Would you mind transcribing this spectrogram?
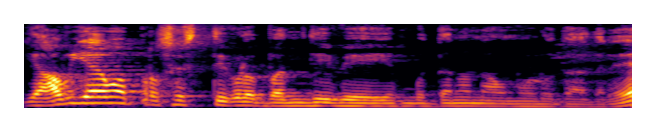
ಯಾವ್ಯಾವ ಪ್ರಶಸ್ತಿಗಳು ಬಂದಿವೆ ಎಂಬುದನ್ನು ನಾವು ನೋಡೋದಾದರೆ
